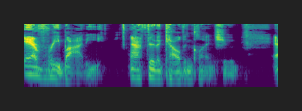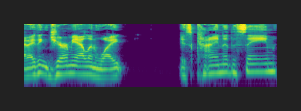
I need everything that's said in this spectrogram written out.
everybody after the Calvin Klein shoot. And I think Jeremy Allen White is kind of the same.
